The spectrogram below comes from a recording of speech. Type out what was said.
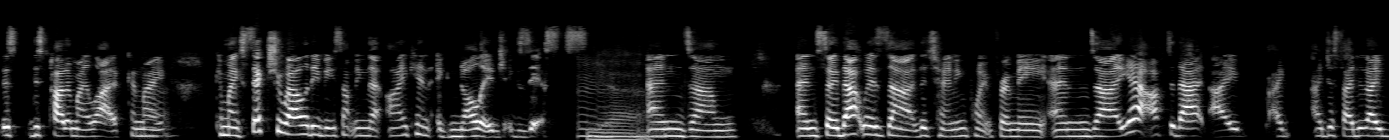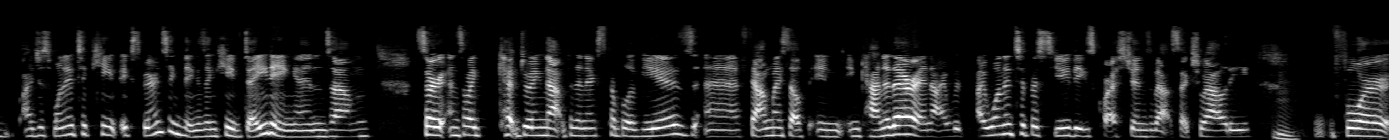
this this part of my life? Can yeah. my can my sexuality be something that I can acknowledge exists? Mm. Yeah. And, um, and so that was, uh, the turning point for me. And, uh, yeah, after that, I, I, I decided I, I just wanted to keep experiencing things and keep dating. And, um, so, and so I kept doing that for the next couple of years, uh, found myself in, in Canada and I would, I wanted to pursue these questions about sexuality mm. for,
